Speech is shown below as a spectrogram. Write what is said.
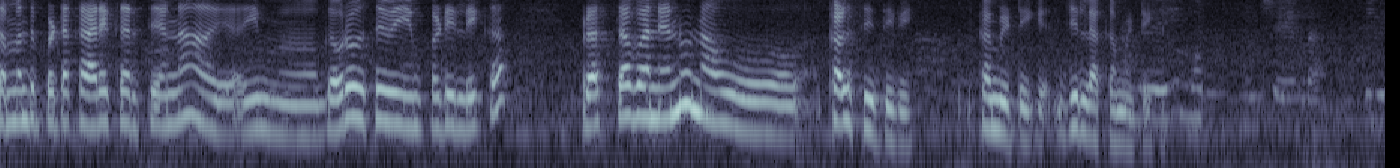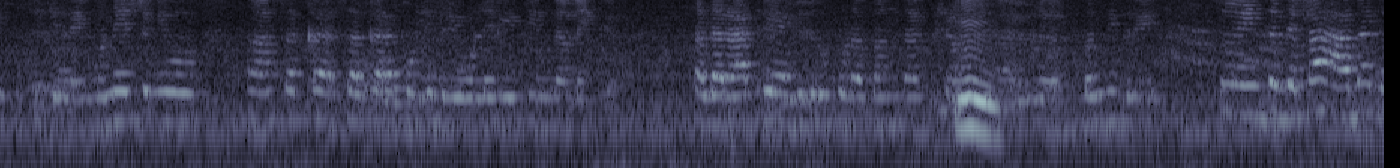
ಸಂಬಂಧಪಟ್ಟ ಕಾರ್ಯಕರ್ತೆಯನ್ನು ಇಮ್ ಗೌರವ ಸೇವೆ ಹಿಂಪಡಿಲಿಕ್ಕೆ ಪ್ರಸ್ತಾವನೆಯನ್ನು ನಾವು ಕಳಿಸಿದ್ದೀವಿ ಕಮಿಟಿಗೆ ಜಿಲ್ಲಾ ಕಮಿಟಿಗೆ. ಈ ಕೂಡ ಸೊ ಇಂಥದ್ದೆಲ್ಲ ಆದಾಗ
